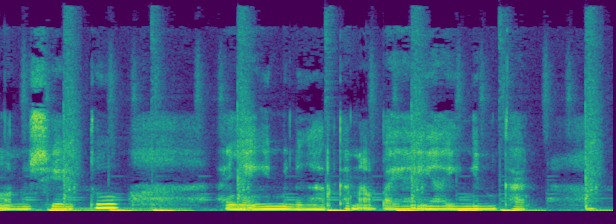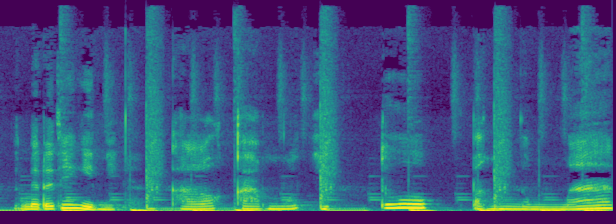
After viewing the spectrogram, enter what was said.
manusia itu hanya ingin mendengarkan apa yang ia inginkan. Ibaratnya gini, kalau kamu itu penggemar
